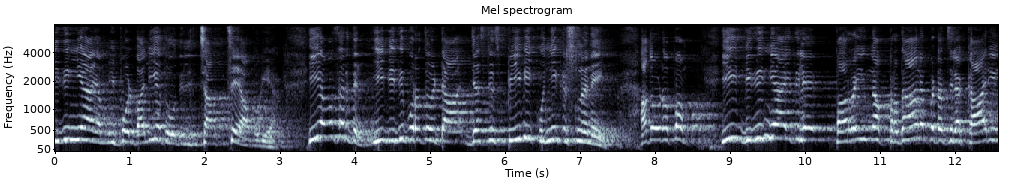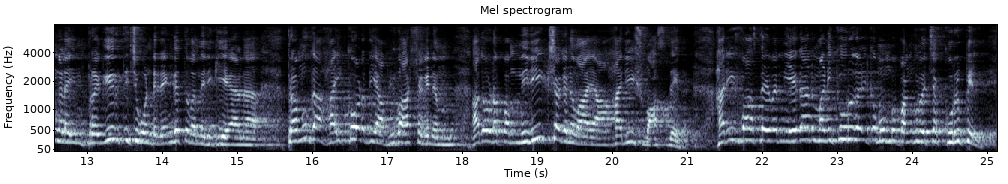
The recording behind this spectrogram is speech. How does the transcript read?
വിധിന്യായം ഇപ്പോൾ വലിയ തോതിൽ ചർച്ചയാവുകയാണ്. ഈ അവസരത്തിൽ ഈ വിധി പുറത്തുവിട്ട ജസ്റ്റിസ് പി വി കുഞ്ഞികൃഷ്ണനെയും അതോടൊപ്പം ഈ വിധിന്യായത്തിലെ പറയുന്ന പ്രധാനപ്പെട്ട ചില കാര്യങ്ങളെയും പ്രകീർത്തിച്ചുകൊണ്ട് രംഗത്ത് വന്നിരിക്കുകയാണ് പ്രമുഖ ഹൈക്കോടതി അഭിഭാഷകനും അതോടൊപ്പം നിരീക്ഷകനുമായ ഹരീഷ് വാസുദേവൻ. ഹരീഷ് വാസുദേവൻ ഏതാനും മണിക്കൂറുകൾക്ക് മുമ്പ് പങ്കുവച്ച കുറിപ്പിൽ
